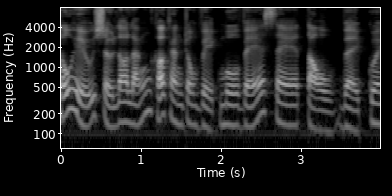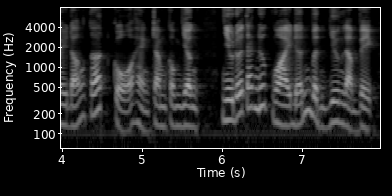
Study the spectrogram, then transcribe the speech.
Thấu hiểu sự lo lắng khó khăn trong việc mua vé xe tàu về quê đón Tết của hàng trăm công nhân, nhiều đối tác nước ngoài đến Bình Dương làm việc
